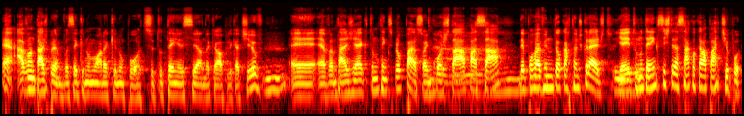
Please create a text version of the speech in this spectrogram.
É, a vantagem, por exemplo, você que não mora aqui no Porto, se tu tem esse Anda, que é o aplicativo, uhum. é, a vantagem é que tu não tem que se preocupar, é só encostar, ah. passar, depois vai vir no teu cartão de crédito. E... e aí tu não tem que se estressar com aquela parte, tipo,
